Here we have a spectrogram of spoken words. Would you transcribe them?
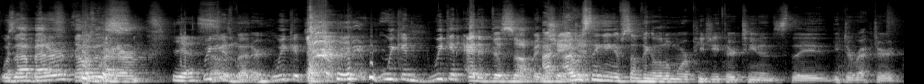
Was that better? That was better. Yes. We That was could better. We could we could we could edit this up and change I, I was it. thinking of something a little more PG thirteen as the the director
